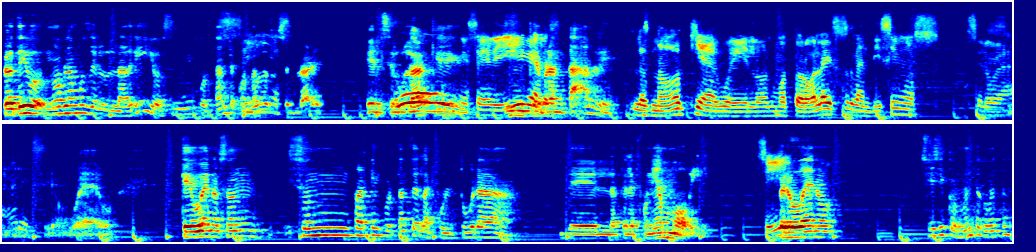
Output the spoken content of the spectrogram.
Pero te digo, no hablamos de los ladrillos, es muy importante Sí, cuando hablas de es- celulares. El celular Uh, que inquebrantable. Los, los Nokia, güey, los Motorola, esos grandísimos celulares. Sí, huevo. Que bueno, son, son parte importante de la cultura de la telefonía móvil. Sí, Pero bueno, sí, sí, comenta, comenta.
